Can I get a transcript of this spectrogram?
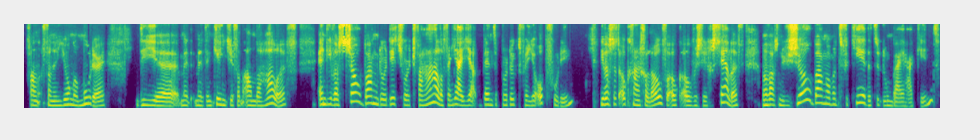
van, van een jonge moeder, die, uh, met, met een kindje van anderhalf. En die was zo bang door dit soort verhalen van ja, je bent een product van je opvoeding. Die was het ook gaan geloven, ook over zichzelf. Maar was nu zo bang om het verkeerde te doen bij haar kind.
